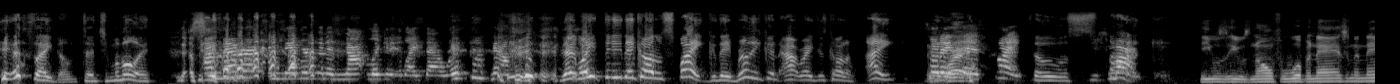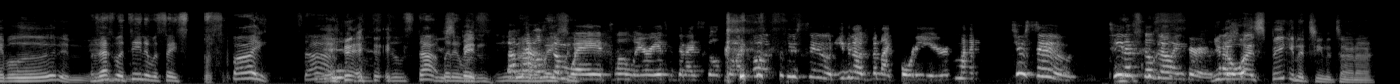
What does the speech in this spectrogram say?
he was like, "Don't touch my boy." That's I'm never, I'm never gonna not look at it like that way. Now. That why you think they called him Spike? Because they really couldn't outright just call him Ike. So they Right. said Spike. So it was Spike. smart. he was he was known for whooping ass in the neighborhood, and that's what Tina would say. Spike. Stop. It, was, stop, but was it was spitting. you know, Somehow, it some way, it's hilarious, but then I still feel like, oh, it's too soon. Even though it's been like 40 years, I'm like, too soon. Tina's still going through. You know what? Speaking of Tina Turner,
